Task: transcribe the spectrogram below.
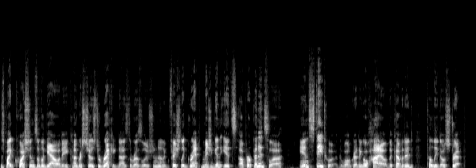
Despite questions of legality, Congress chose to recognize the resolution and officially grant Michigan its Upper Peninsula and statehood, while granting Ohio the coveted Toledo Strip.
